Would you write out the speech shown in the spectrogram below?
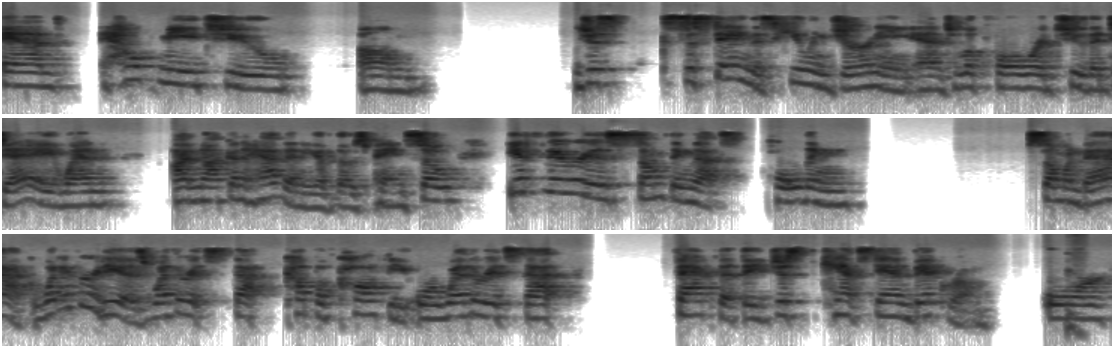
and help me to um, just sustain this healing journey and to look forward to the day when I'm not going to have any of those pains. So if there is something that's holding someone back, whatever it is, whether it's that cup of coffee or whether it's that fact that they just can't stand Bikram or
